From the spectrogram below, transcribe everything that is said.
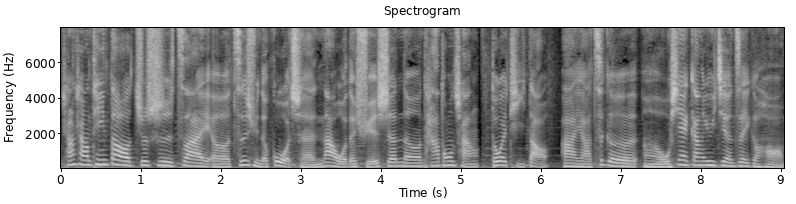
常常听到就是在呃咨询的过程，那我的学生呢，他通常都会提到，哎呀，这个呃，我现在刚遇见这个哈。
